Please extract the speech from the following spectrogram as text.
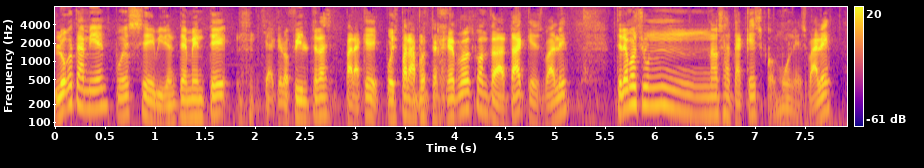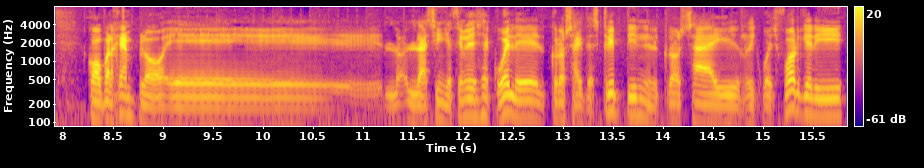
Luego también, pues evidentemente, ya que lo filtras, ¿para qué? Pues para protegerlos contra ataques, ¿vale? Tenemos unos ataques comunes, ¿vale? Como por ejemplo, eh, las inyecciones de SQL, el cross-site scripting, el cross-site request forgery,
